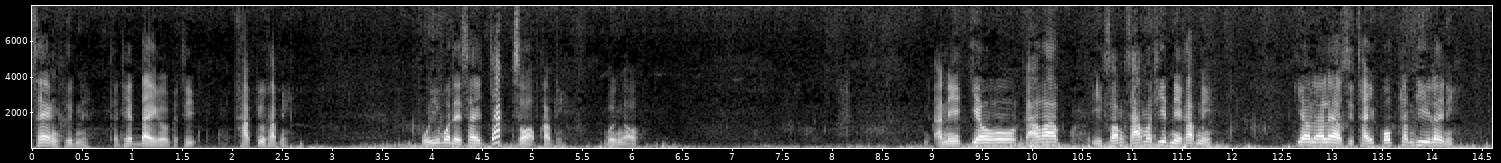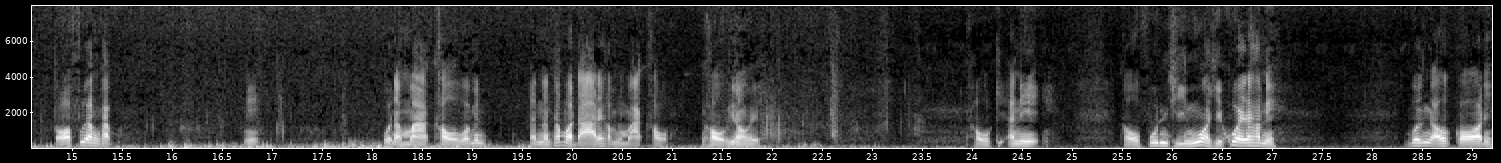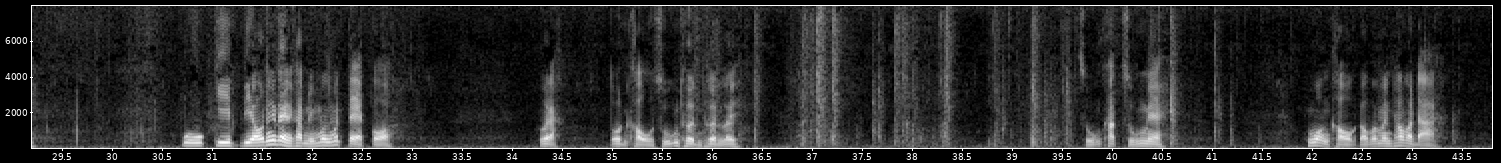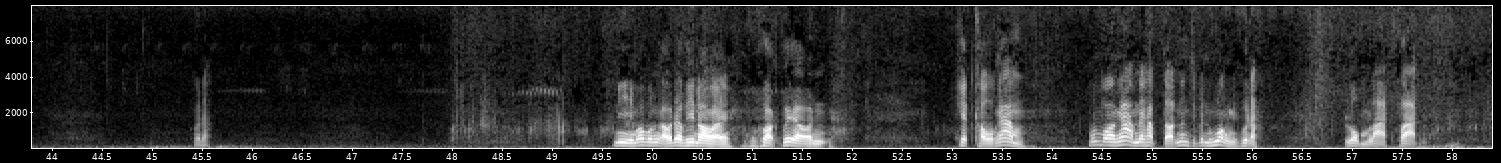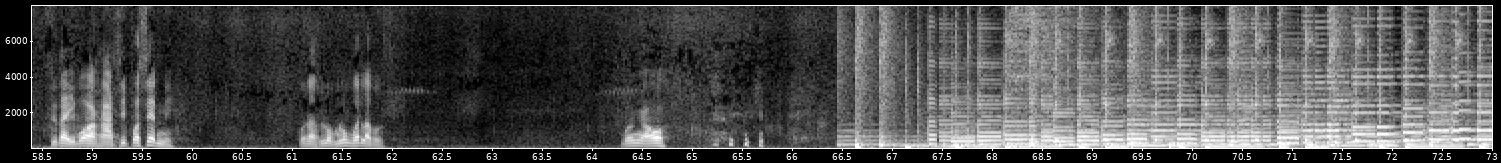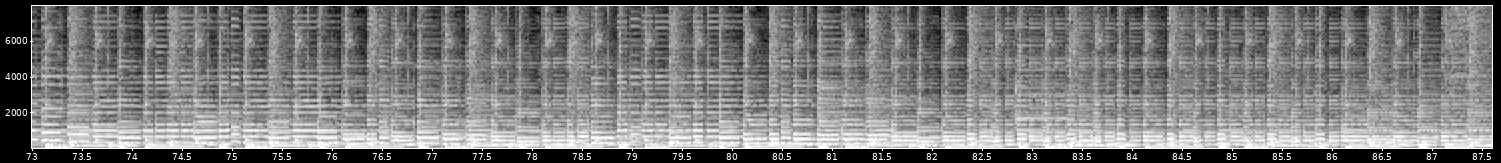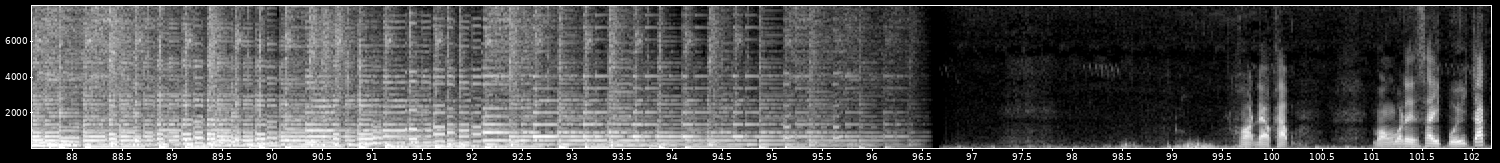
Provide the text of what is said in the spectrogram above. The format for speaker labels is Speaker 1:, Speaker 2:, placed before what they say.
Speaker 1: แซงขึ้นนี่กระเทศได้ก็กระสิคักอยู่ครับนี่ปุ๋ยบ่ได้ใส่จักสอบครับนี่เบิ่งเอาอันนี้เกี่ยวกะว่าอีกสองสามอาทิตย์นี่ครับนี่ เกี่ยวแล้วแล้วสิไถกบทันทีเลยนี่ ต่อเฟื่องครับ นี่พวกน่ะหมากเขาว่ามันอันนั้นธรรมดาเลยครับหมากเขาเขาพี่น้องเลยเขาอันนี้ เขาฟุ้นขี้งัวขี้ข้วยนะครับนี่ เบิ้งเอากอนี่ ปลูกกีบเดียวนี่ได้นะครับหนี่งมันแตกก่อเพื่อต้นเขาสูงเทินเทินเลย สูงคักสูงแน่ห่วงเขากับว่ามันธรรมดาเพื่อนี่มาเบิ้งเอาเด้อพี่น้องไอ้พวกเพื่อเอาเฮ็ดเขางามมันบ่งามนะครับ ตอนนั้นจะเป็นห่วงนี่พูดนะล่มลาดฟาดสิได้บ่หาสิเปอร์เซ็นต์นี่ พูดนะล่มลงเบิดละเพิ่งเบิ่งเอา มองว่าได้ใส่ปุ๋ยจัก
